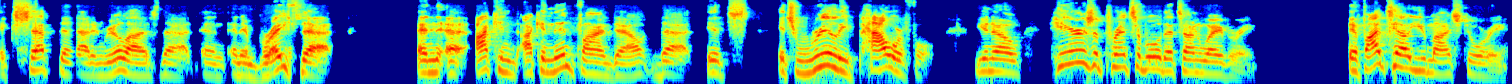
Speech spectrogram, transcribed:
accept that and realize that and, and embrace that. And uh, i can i can then find out that it's it's really powerful. You know here's a principle that's unwavering. If i tell you my story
